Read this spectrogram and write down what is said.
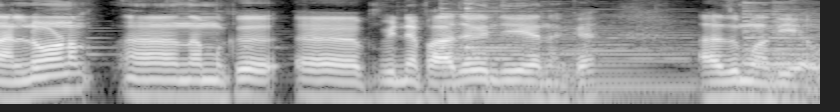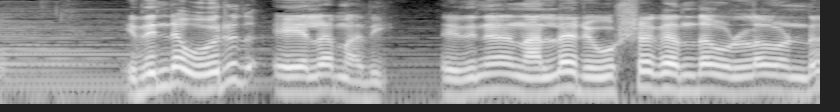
നല്ലോണം നമുക്ക് പിന്നെ പാചകം ചെയ്യാനൊക്കെ അത് മതിയാവും. ഇതിന്റെ ഒരു ഇല മതി. ഇതിന് നല്ല രൂക്ഷഗന്ധം ഉള്ളതുകൊണ്ട്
